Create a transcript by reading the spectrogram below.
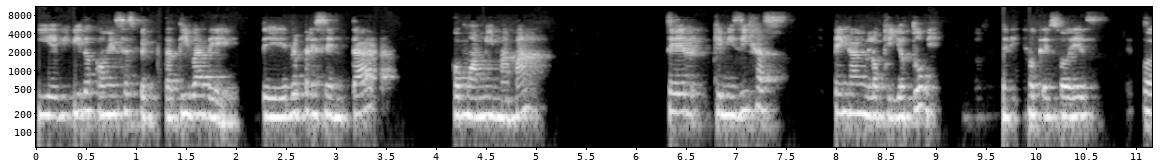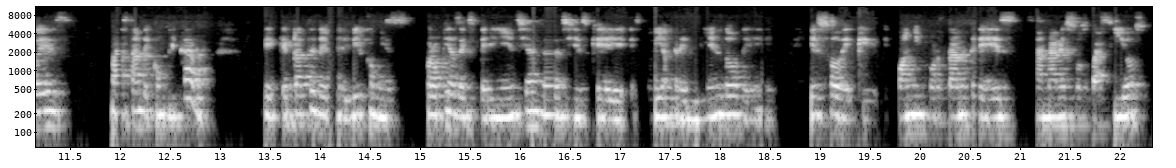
y he vivido con esa expectativa de, representar como a mi mamá, ser que mis hijas tengan lo que yo tuve. Entonces me dijo que eso es, eso es bastante complicado, que, trate de vivir con mis propias experiencias, así es que estoy aprendiendo de eso, de que cuán importante es sanar esos vacíos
